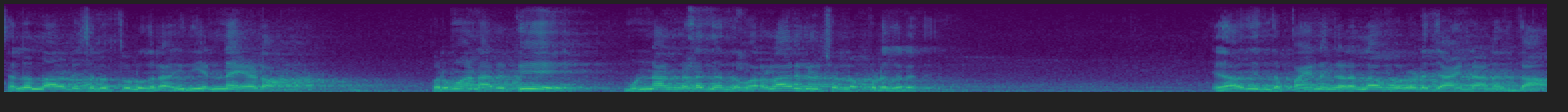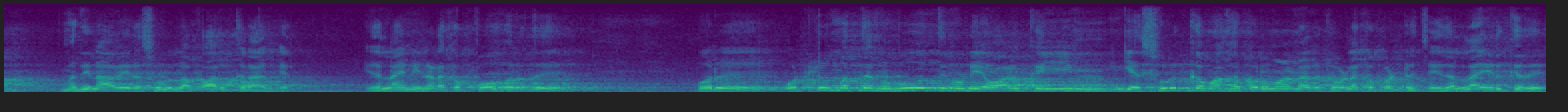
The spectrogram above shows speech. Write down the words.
செல்லல்லா அலி செல்லம் தொழுகிறார். இது என்ன இடம்? பெருமானாருக்கு முன்னால் நடந்த அந்த வரலாறுகள் சொல்லப்படுகிறது. ஏதாவது இந்த பயணங்கள் எல்லாம் உங்களோட ஜாயின் ஆனது தான் மதினாவை ரசூலுல்லா பார்க்கிறார்கள். இதெல்லாம் இனி நடக்க போகிறது. ஒரு ஒட்டுமொத்த நுபுவத்தினுடைய வாழ்க்கையும் இங்கே சுருக்கமாக பெருமானருக்கு விளக்கப்பட்டுச்சு. இதெல்லாம் இருக்குது.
